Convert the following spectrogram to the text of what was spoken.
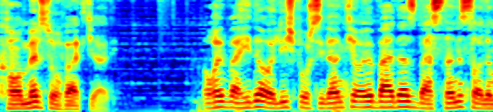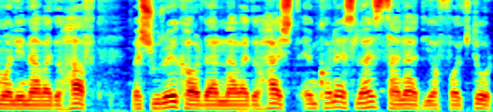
کامل صحبت کردیم. آقای وحید عالیش پرسیدن که آیا بعد از بستن سال مالی 97 و شروع کار در 98 امکان اصلاح سند یا فاکتور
